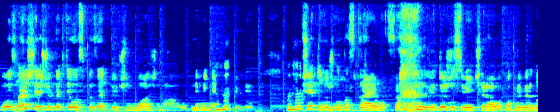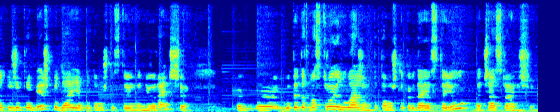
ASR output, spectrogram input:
Ну, вот знаешь, я еще хотела сказать, очень важно, вот для меня, uh-huh. например, uh Вообще это нужно настраиваться, и тоже с вечера. Вот, например, на ту же пробежку, да, я потому что стою на нее раньше, как бы, вот этот настрой, он важен, потому что когда я встаю на час раньше,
